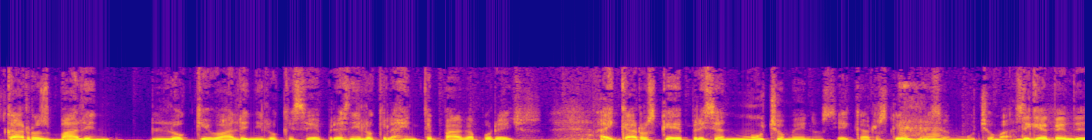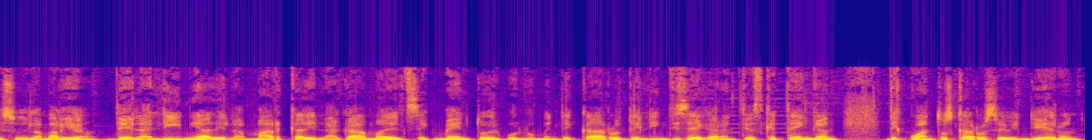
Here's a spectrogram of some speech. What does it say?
carros valen lo que valen y lo que se deprecian y lo que la gente paga por ellos. Hay carros que deprecian mucho menos y hay carros que deprecian mucho más. ¿De qué depende eso? ¿De la marca? Eh, de la línea, de la marca, de la gama, del segmento, del volumen de carros, del índice de garantías que tengan, de cuántos carros se vendieron,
